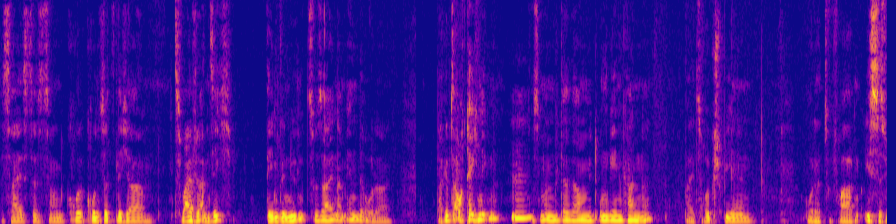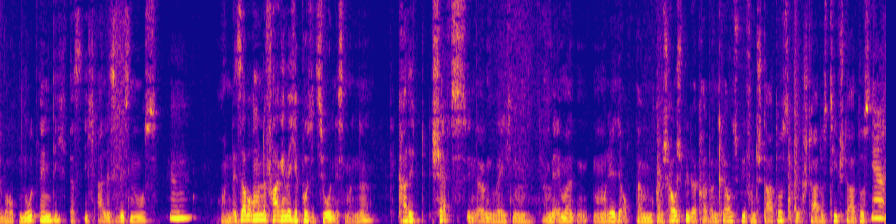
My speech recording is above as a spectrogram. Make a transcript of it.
Das heißt, das ist so ein gru- grundsätzlicher Zweifel an sich, dem genügend zu sein am Ende. Oder da gibt es auch Techniken, dass man da damit umgehen kann. Ne? Ball zurückspielen oder zu fragen, ist es überhaupt notwendig, dass ich alles wissen muss? Und es ist aber auch immer eine Frage, in welcher Position ist man. Ne? Gerade Chefs in irgendwelchen, haben ja immer, man redet ja auch beim, beim Schauspiel oder gerade beim Clownspiel von Status, Hochstatus, Tiefstatus. Ja.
